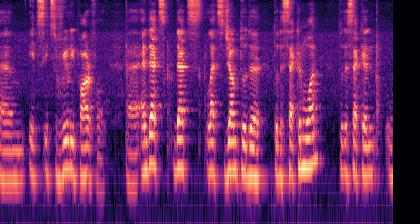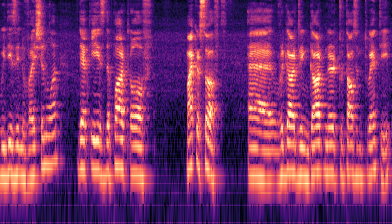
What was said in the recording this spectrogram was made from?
um, it's it's really powerful, uh, and that's that's let's jump to the to the second one, to the second with this innovation one. That is the part of Microsoft uh, regarding Gartner 2020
